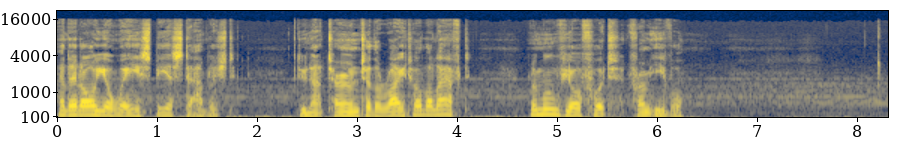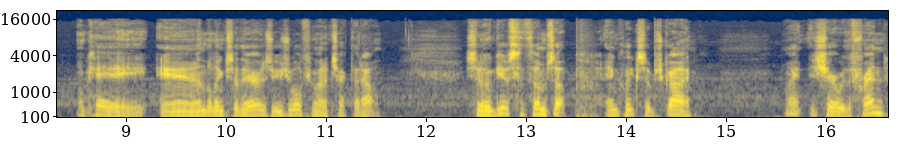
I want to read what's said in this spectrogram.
and let all your ways be established. Do not turn to the right or the left. Remove your foot from evil. Okay, and the links are there as usual if you want to check that out. So give us a thumbs up and click subscribe. Right, share with a friend.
